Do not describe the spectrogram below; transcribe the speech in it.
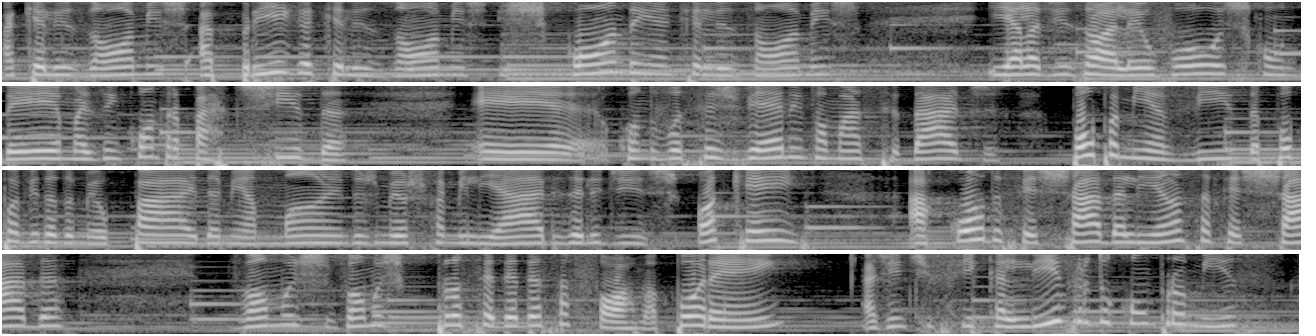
aqueles homens, abriga aqueles homens, escondem aqueles homens e ela diz: Olha, eu vou esconder, mas em contrapartida, é, quando vocês vierem tomar a cidade, poupa minha vida, poupa a vida do meu pai, da minha mãe, dos meus familiares. Ele diz: Ok, acordo fechado, aliança fechada, vamos, vamos proceder dessa forma. Porém, a gente fica livre do compromisso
